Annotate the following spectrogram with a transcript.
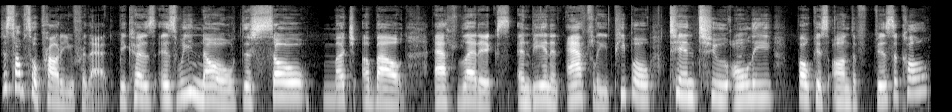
just I'm so proud of you for that because as we know, there's so much about athletics and being an athlete. People tend to only focus on the physical,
